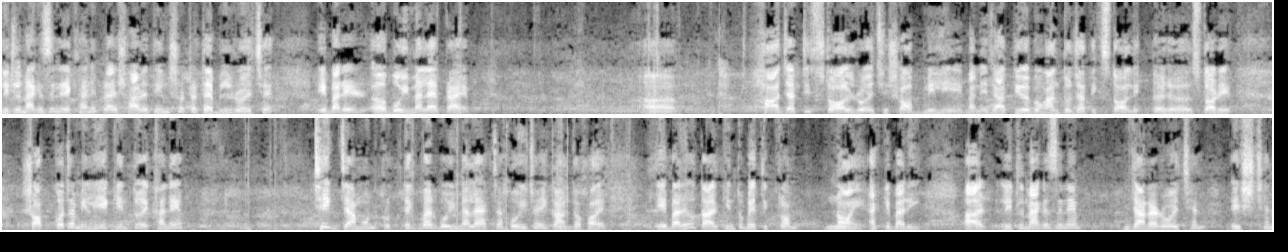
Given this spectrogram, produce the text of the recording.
লিটল ম্যাগাজিনের এখানে প্রায় সাড়ে তিনশোটা টেবিল রয়েছে। এবারের বইমেলায় প্রায় হাজারটি স্টল রয়েছে সব মিলিয়ে মানে জাতীয় এবং আন্তর্জাতিক স্তলে আহ, স্তরের সবকটা মিলিয়ে কিন্তু এখানে ঠিক যেমন প্রত্যেকবার বইমেলায় একটা হইচই কাণ্ড হয় এবারেও তার কিন্তু ব্যতিক্রম নয় একেবারেই। আর লিটল ম্যাগাজিনে যারা রয়েছেন, এসছেন,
